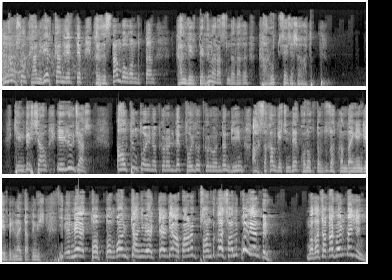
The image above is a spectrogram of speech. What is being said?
мына ошол конверт конверт деп кыргызстан болгондуктан конверттердин арасында дагы коррупция жашап атыптыр кемпир чал элүү жаш алтын тоюн өткөрөлү деп тойду өткөргөндөн кийин аксакал кечинде конокторду узаткандан кийин кемпирине айтат имиш эме топтолгон конверттерди апарып сандыкка салып кой кемпир? Бала чака көрбөйсүн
